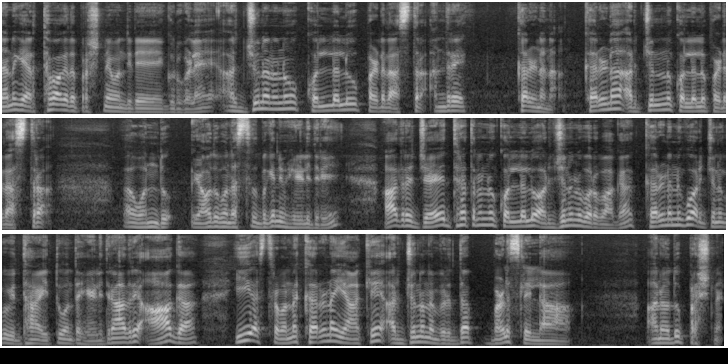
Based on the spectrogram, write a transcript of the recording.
ನನಗೆ ಅರ್ಥವಾಗದ ಪ್ರಶ್ನೆ ಒಂದಿದೆ ಗುರುಗಳೇ. ಅರ್ಜುನನನ್ನು ಕೊಲ್ಲಲು ಪಡೆದ ಅಸ್ತ್ರ, ಅಂದರೆ ಕರ್ಣನ. ಕರ್ಣ ಅರ್ಜುನನ್ನು ಕೊಲ್ಲಲು ಪಡೆದ ಅಸ್ತ್ರ ಒಂದು, ಯಾವುದೋ ಒಂದು ಅಸ್ತ್ರದ ಬಗ್ಗೆ ನೀವು ಹೇಳಿದಿರಿ. ಆದರೆ ಜಯದ್ರಥನನ್ನು ಕೊಲ್ಲಲು ಅರ್ಜುನನು ಬರುವಾಗ ಕರ್ಣನಿಗೂ ಅರ್ಜುನಿಗೂ ಯುದ್ಧ ಆಯಿತು ಅಂತ ಹೇಳಿದರೆ. ಆದರೆ ಆಗ ಈ ಅಸ್ತ್ರವನ್ನು ಕರ್ಣ ಯಾಕೆ ಅರ್ಜುನನ ವಿರುದ್ಧ ಬಳಸಲಿಲ್ಲ ಅನ್ನೋದು ಪ್ರಶ್ನೆ.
